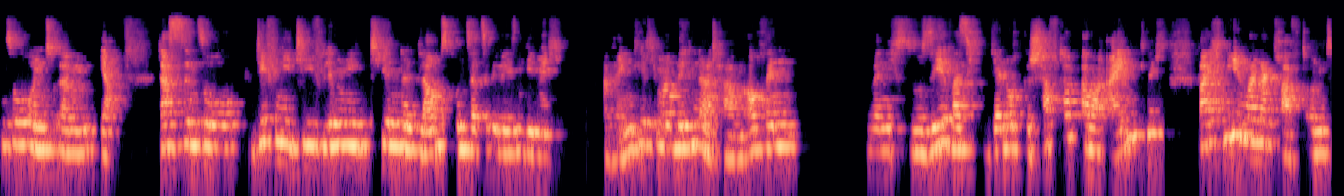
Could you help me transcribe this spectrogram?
und so. Und ähm, ja, das sind so definitiv limitierende Glaubensgrundsätze gewesen, die mich eigentlich immer behindert haben. Auch wenn, wenn ich so sehe, was ich dennoch geschafft habe, aber eigentlich war ich nie in meiner Kraft. Und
